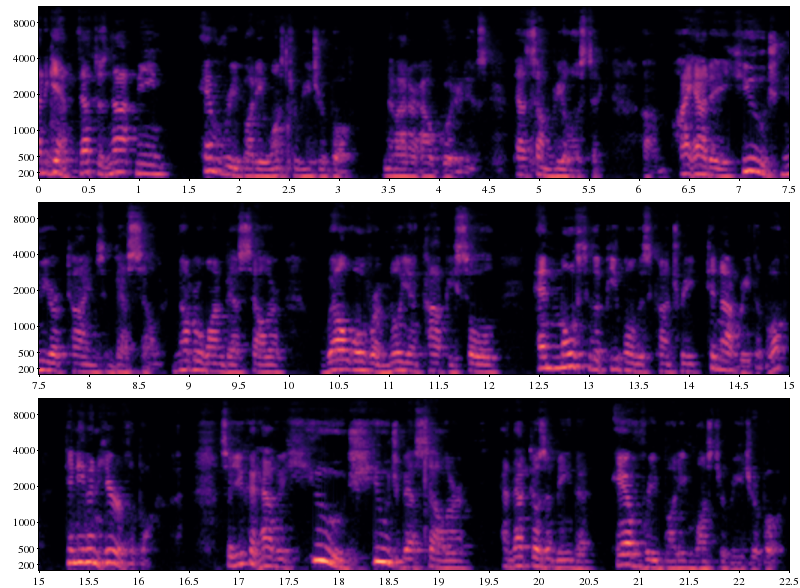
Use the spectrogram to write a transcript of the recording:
And again, that does not mean everybody wants to read your book, no matter how good it is. That's unrealistic. Um, I had a huge New York Times bestseller, number one bestseller, well over a million copies sold, and most of the people in this country did not read the book, didn't even hear of the book. So you could have a huge, huge bestseller, and that doesn't mean that everybody wants to read your book.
